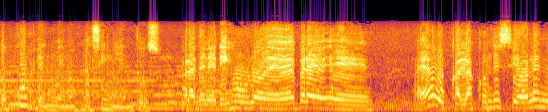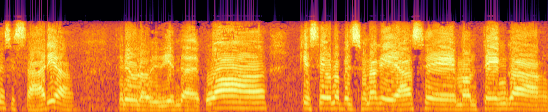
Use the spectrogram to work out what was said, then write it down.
ocurren menos nacimientos. Para tener hijos uno debe eh, buscar las condiciones necesarias, tener una vivienda adecuada, que sea una persona que ya se mantenga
